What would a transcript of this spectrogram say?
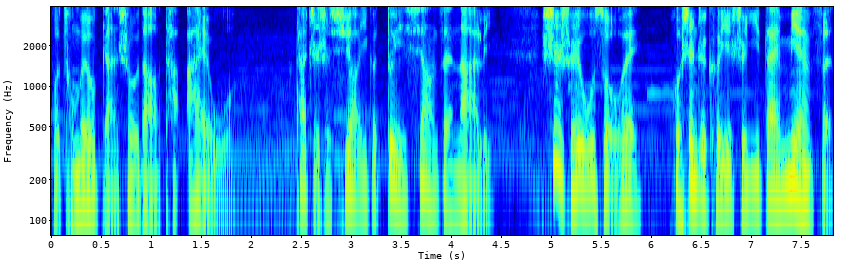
我从没有感受到他爱我，他只是需要一个对象在那里，是谁无所谓，或甚至可以是一袋面粉。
